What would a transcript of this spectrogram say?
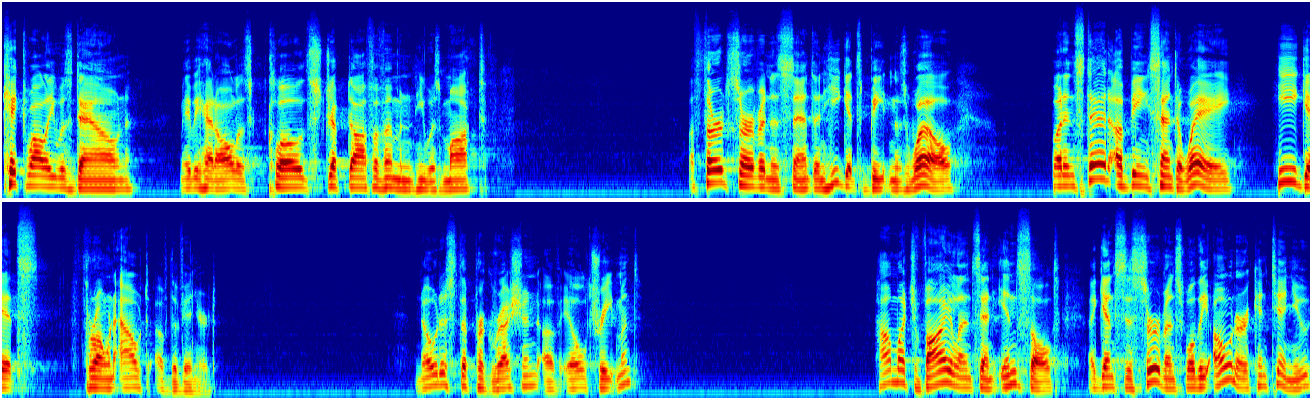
kicked while he was down, maybe had all his clothes stripped off of him and he was mocked. A third servant is sent and he gets beaten as well, but instead of being sent away, he gets thrown out of the vineyard. Notice the progression of ill treatment. How much violence and insult against his servants will the owner continue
